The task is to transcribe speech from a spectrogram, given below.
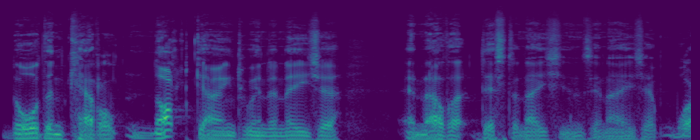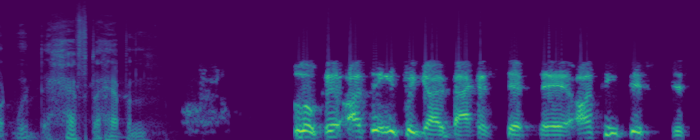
northern cattle not going to Indonesia and other destinations in Asia? What would have to happen? Look, I think if we go back a step there, I think this just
